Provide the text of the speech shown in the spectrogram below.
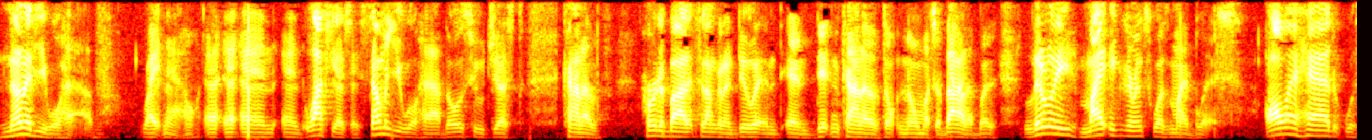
none of you will have right now, and and, and well, actually, I'd say some of you will have those who just kind of heard about it, said I'm going to do it, and and didn't kind of don't know much about it. But literally, my ignorance was my bliss. All I had was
